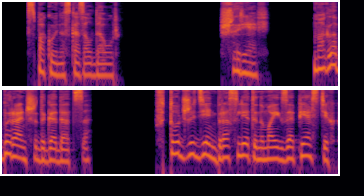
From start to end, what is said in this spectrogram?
— спокойно сказал Даур. «Шрявь. Могла бы раньше догадаться. В тот же день браслеты на моих запястьях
